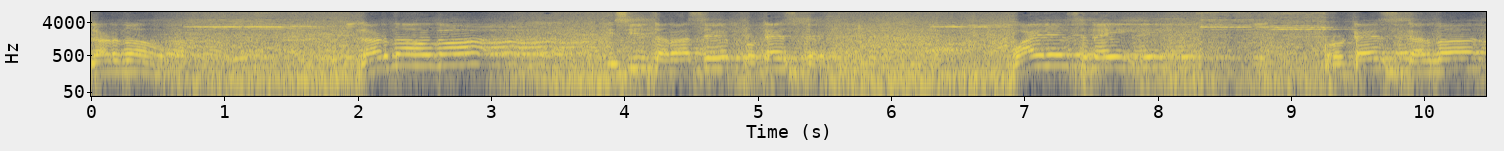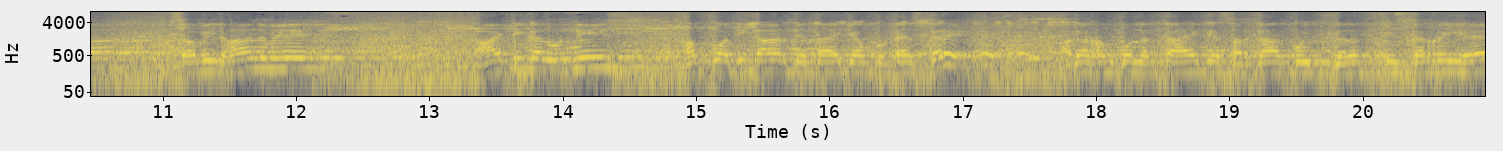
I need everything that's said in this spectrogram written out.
लड़ना होगा। लड़ना होगा, इसी तरह से प्रोटेस्ट करें वायलेंस नहीं प्रोटेस्ट करना। संविधान में आर्टिकल 19 हमको अधिकार देता है कि हम प्रोटेस्ट करें। अगर हमको लगता है कि सरकार कोई गलत चीज़ कर रही है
